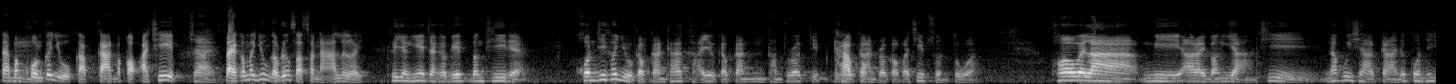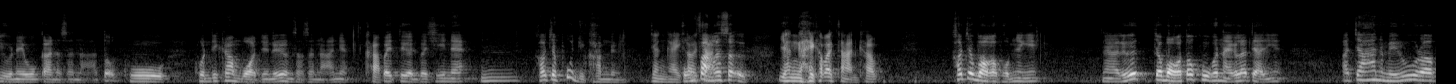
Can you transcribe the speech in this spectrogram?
แต่บางคนอืม ก็อยู่กับการประกอบอาชีพ ใช่ แต่ก็ไม่ยุ่งกับเรื่องศาสนาเลย คืออย่างนี้อาจารย์กบิศบางทีเนี่ยคนที่เขาอยู่กับการค้าขายอยู่กับการทำธุรกิจอยู่ครับกับการประกอบอาชีพส่วนตัว พอเวลามีอะไรบางอย่างที่นักวิชาการหรือคนที่อยู่ในวงการศาสนา โต๊ะครูคนที่ข้ามบอร์ดอยู่ในเรื่องศาสนาเนี่ยครับไปเตือนไปชี้แนะอืมเขาจะพูดอยู่คำหนึ่งยังไงคผรับมอาฟัจางรแล้วย์สะอึกยังไงครับอาจารย์ครับ เขาจะบอกกับผมอย่างนี้นะหรือจะบอกกับโต๊ะครูคนไหนก็แล้วแต่อย่างนี้อาจารย์น่ะไม่รู้หรอก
